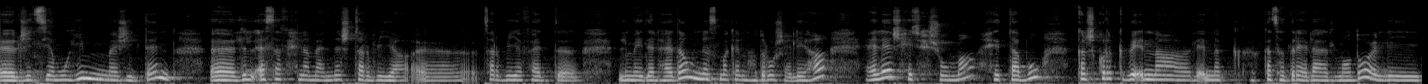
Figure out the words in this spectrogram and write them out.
آه، الجنسية مهمة جدا. آه، للأسف حنا ما عندناش تربية آه، تربية في هذا الميدان هذا والناس ما كنهضروش عليها. علاش؟ حيت حشومة حيت تابو. كنشكرك بأن لأنك كتهضري على هذا الموضوع اللي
